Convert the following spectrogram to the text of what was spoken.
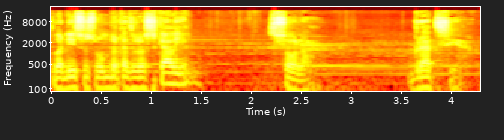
Tuhan Yesus memberkati saudara sekalian. Sola. Grazie.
